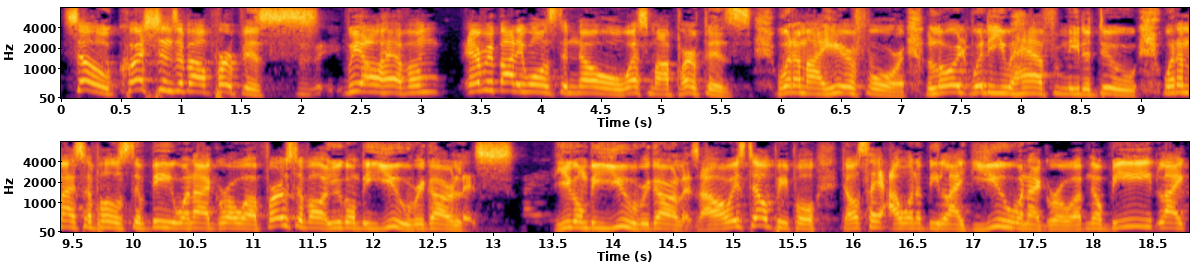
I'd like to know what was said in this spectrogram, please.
So questions about purpose. We all have them. Everybody wants to know what's my purpose? What am I here for? Lord, what do you have for me to do? What am I supposed to be when I grow up? First of all, you're going to be you regardless. You're going to be you regardless. I always tell people, don't say, I want to be like you when I grow up. No, be like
